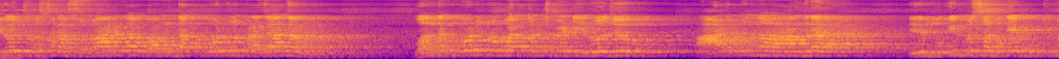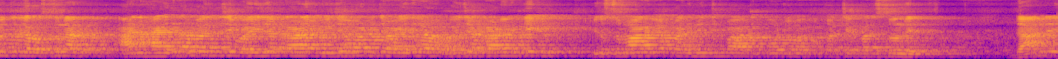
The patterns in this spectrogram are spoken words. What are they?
ఈరోజు చూస్తున్న సుమారుగా వంద కోట్లు ప్రజాధనం. వంద కోట్ల రూపాయలు ఖర్చు పెట్టి ఈరోజు ఆడుకుందాం ఆంధ్ర ఇది ముగింపు సభకే ముఖ్యమంత్రి గారు వస్తున్నారు. ఆయన హైదరాబాద్ నుంచి వైజాగ్ రావడం విజయవాడ నుంచి హైదరాబాద్ వైజాగ్ రావడానికి ఇది సుమారుగా పది నుంచి పాతి కోట్ల వరకు ఖర్చు పరిస్థితుంది. దాన్ని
